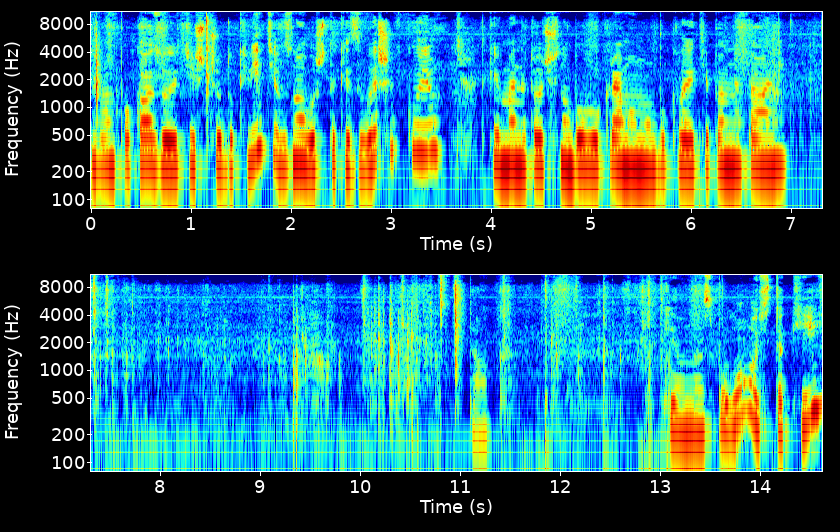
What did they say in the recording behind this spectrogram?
вам показую ті, що до квітів. Знову ж таки, з вишивкою. Такий в мене точно був в окремому буклеті, пам'ятаю. Так, таке у нас було ось такий.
